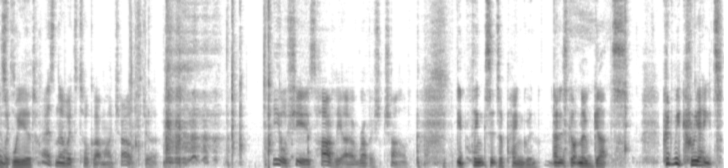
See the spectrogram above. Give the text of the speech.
is way to- weird. There's no way to talk about my child, Stuart. he or she is hardly a rubbish child. It thinks it's a penguin, and it's got no guts. Could we create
